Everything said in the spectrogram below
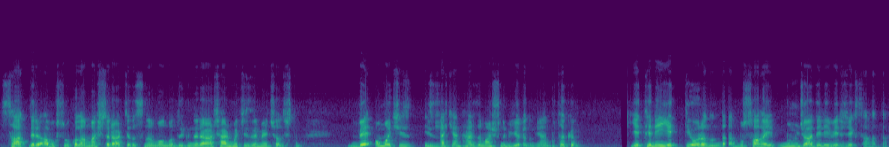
saatleri abuk subuk olan maçlar hariç ya da sınavım olmadığı günler hariç her maçı izlemeye çalıştım. Ve o maçı iz- izlerken her zaman şunu biliyordum. Yani bu takım yeteneği yettiği oranında bu sahayı, bu mücadeleyi verecek sahada.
